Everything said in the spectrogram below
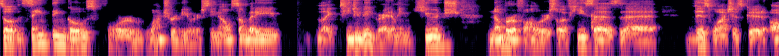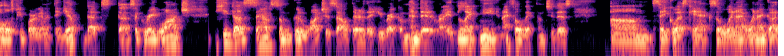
so the same thing goes for watch reviewers you know somebody like tgv right? I mean huge number of followers. So if he says that this watch is good all those people are going to think yep that's that's a great watch. He does have some good watches out there that he recommended right? Like me and i fell victim to this um seiko skx so when i when i got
